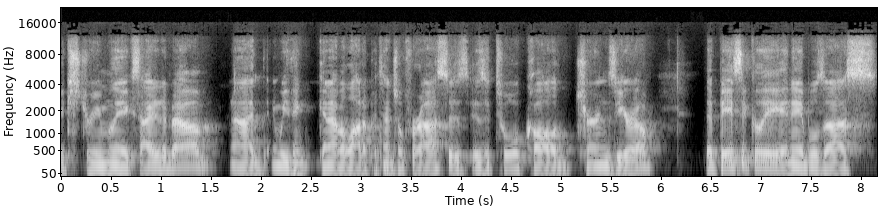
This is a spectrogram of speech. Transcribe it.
extremely excited about uh, and we think can have a lot of potential for us is, is a tool called ChurnZero that basically enables us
